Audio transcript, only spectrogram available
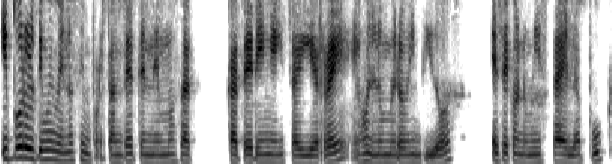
Y por último y menos importante tenemos a Catherine Eizaguirre en el número 22, es economista de la PUC,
